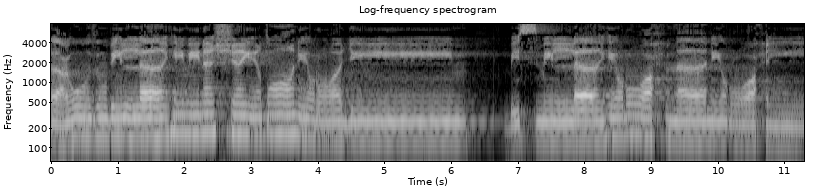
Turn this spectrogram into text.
اعوذ بالله من الشیطان الرجیم بسم الله الرحمن الرحیم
